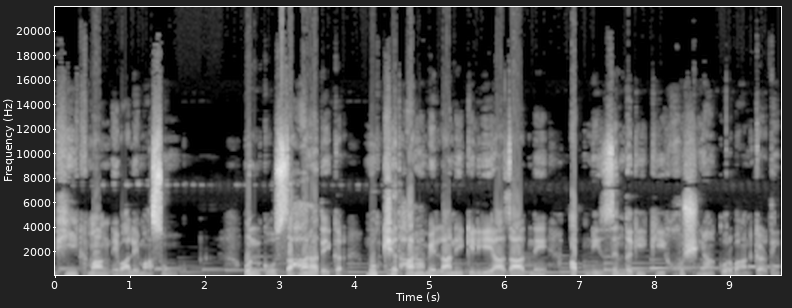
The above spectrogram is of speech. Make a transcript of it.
भीख मांगने वाले मासूम, उनको सहारा देकर मुख्य धारा में लाने के लिए आज़ाद ने अपनी ज़िंदगी की खुशियाँ कुर्बान कर दी।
